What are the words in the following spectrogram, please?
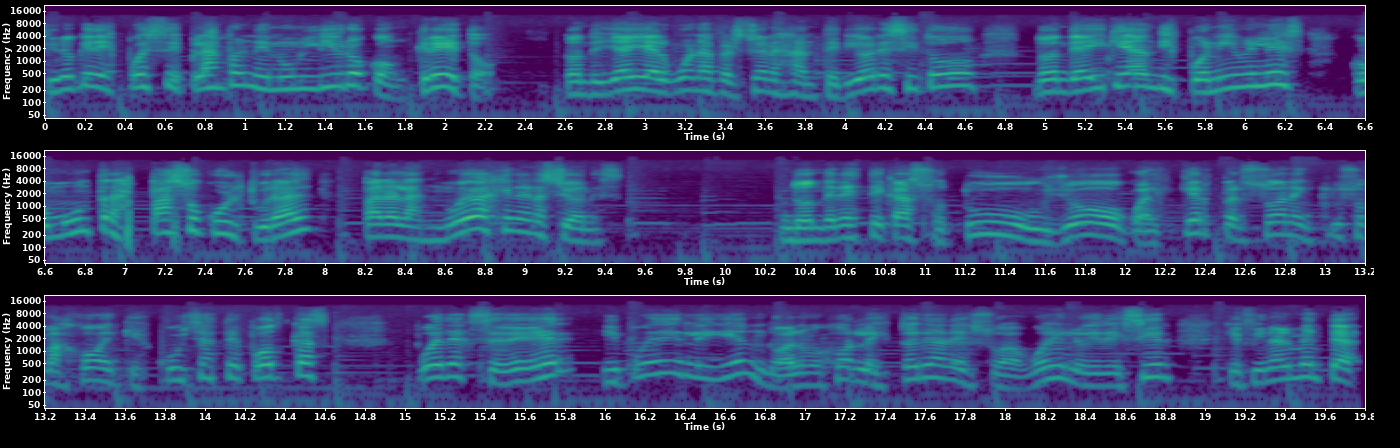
sino que después se plasman en un libro concreto, donde ya hay algunas versiones anteriores y todo, donde ahí quedan disponibles como un traspaso cultural para las nuevas generaciones. Donde en este caso tú, yo, cualquier persona, incluso más joven que escucha este podcast, puede acceder y puede ir leyendo a lo mejor la historia de su abuelo y decir que finalmente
